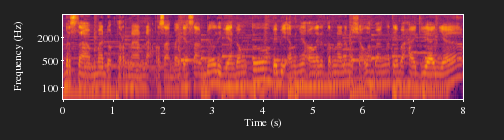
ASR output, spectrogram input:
bersama dokter Nana persahabat ya sambil digendong tuh baby L-nya oleh dokter Nana Masya Allah banget ya bahagianya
